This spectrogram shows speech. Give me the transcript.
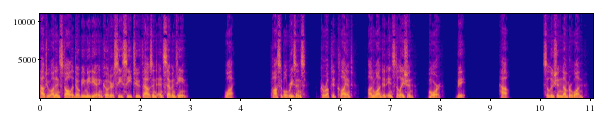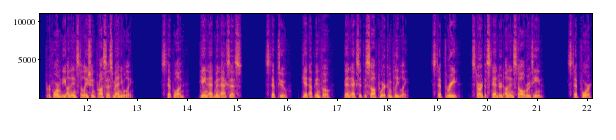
How to uninstall Adobe Media Encoder CC 2017. Why? Possible reasons, corrupted client, unwanted installation, more, b. How? Solution number 1, perform the uninstallation process manually. Step 1, gain admin access. Step 2, get app info, then exit the software completely. Step 3, start the standard uninstall routine. Step 4,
